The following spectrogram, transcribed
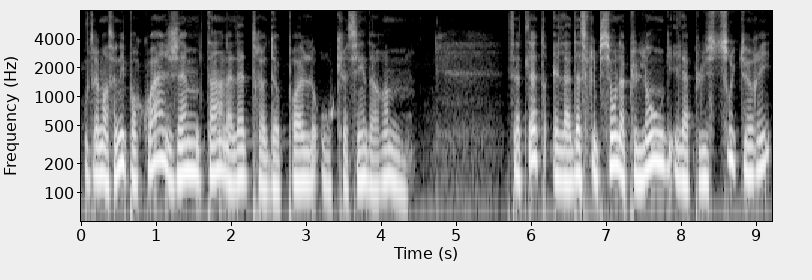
je voudrais mentionner pourquoi j'aime tant la lettre de Paul aux chrétiens de Rome. Cette lettre est la description la plus longue et la plus structurée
